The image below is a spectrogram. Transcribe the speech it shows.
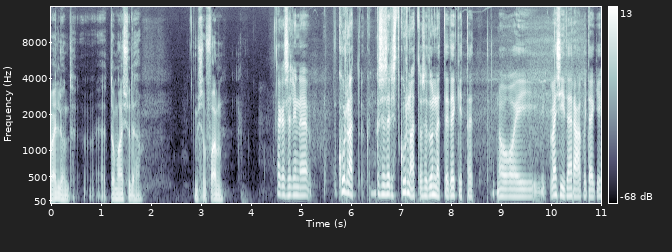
väljund, et oma asju teha, mis on fun. aga selline kurnat-, kas see sellist kurnatuse tunnet ei tekita, et no ei väsida ära kuidagi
